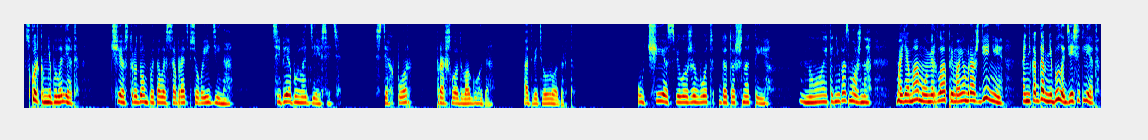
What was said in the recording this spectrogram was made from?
Сколько мне было лет?» Че с трудом пыталась собрать все воедино. «Тебе было десять. С тех пор прошло два года», — ответил Роберт. У Чия свело живот до тошноты. «Но это невозможно. Моя мама умерла при моем рождении, а не когда мне было десять лет.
